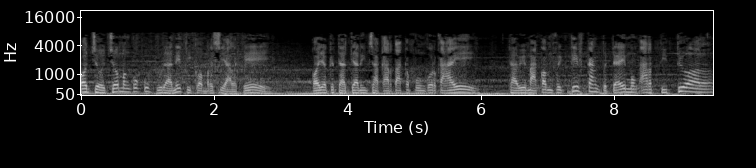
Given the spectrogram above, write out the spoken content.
aja-aja mengko kuburane dikomersialke. Kaya kedadian ing Jakarta kepungkur kae. Gawe makom fiktif kang bedhae mung arep didol.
